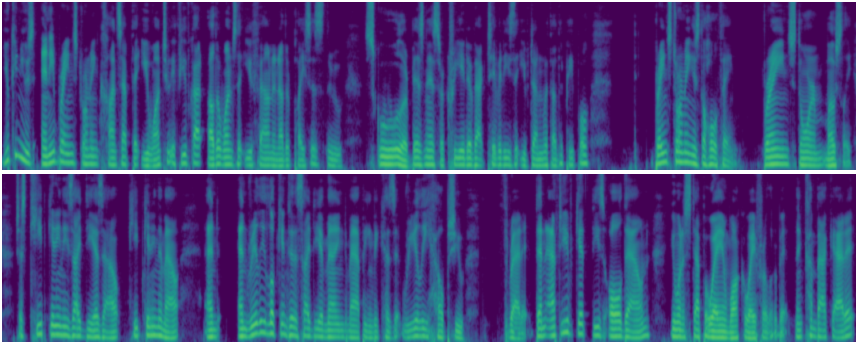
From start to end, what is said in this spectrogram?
you can use any brainstorming concept that you want to. If you've got other ones that you found in other places through school or business or creative activities that you've done with other people, brainstorming is the whole thing. Brainstorm mostly. Just keep getting these ideas out, keep getting them out, and and really look into this idea of mind mapping because it really helps you thread it. Then after you get these all down, you want to step away and walk away for a little bit. Then come back at it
